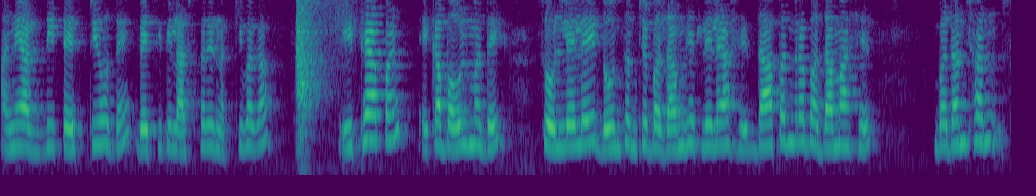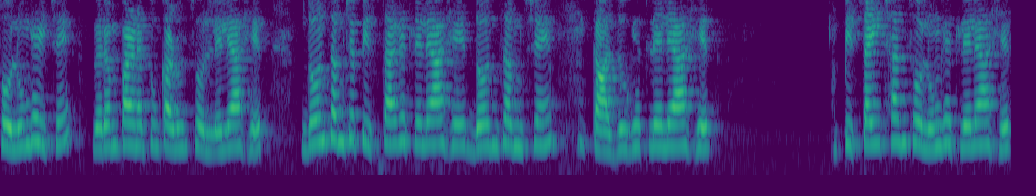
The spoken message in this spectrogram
आणि अगदी टेस्टी होते. रेसिपी लास्टपर्यंत नक्की बघा. इथे आपण एका बाऊलमध्ये सोललेले दोन चमचे बदाम घेतलेले आहेत. दहा पंधरा बदाम आहेत. बदाम छान सोलून घ्यायचे. गरम पाण्यातून काढून सोललेले आहेत. दोन चमचे पिस्ता घेतलेले आहेत. दोन चमचे काजू घेतलेले आहेत. पिस्ताई छान सोलून घेतलेले आहेत.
